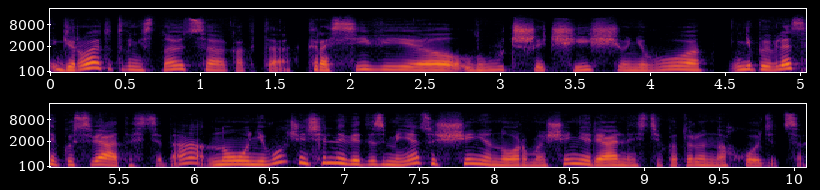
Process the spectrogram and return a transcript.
Герой от этого не становится как-то красивее, лучше, чище, у него не появляется никакой святости, да, но у него очень сильно видоизменяется ощущение нормы, ощущение реальности, в которой он находится.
